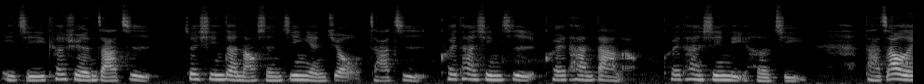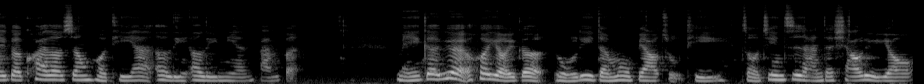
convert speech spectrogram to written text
以及科学杂志最新的脑神经研究杂志《窥探心智、窥探大脑、窥探心理》合集，打造了一个快乐生活提案二零二零年版本。每一个月会有一个努力的目标主题，走进自然的小旅游，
